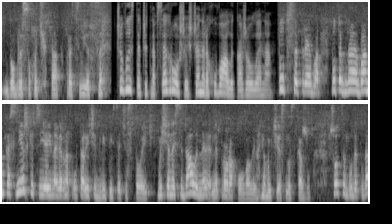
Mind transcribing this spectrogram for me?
Добре, що хоч так працює все. Чи вистачить на все грошей, ще не рахували, каже Олена. Тут все треба. Тут одна банка сніжки цієї, мабуть, полтори чи дві тисячі стоїть. Ми ще не сідали, не, не прораховували, я вам чесно скажу. Що це буде, куди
